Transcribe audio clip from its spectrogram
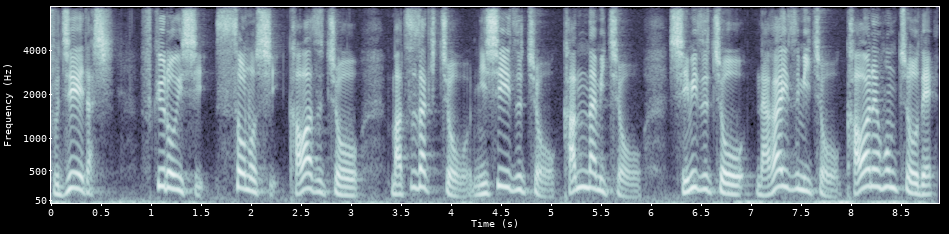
藤枝市、袋井市、裾野市、河津町、松崎町、西伊豆町、神南町、清水町、長泉町、川根本町で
